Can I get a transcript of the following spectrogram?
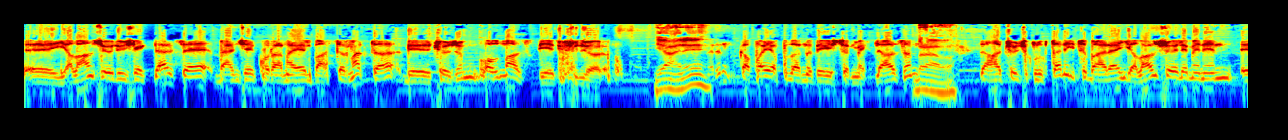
e, yalan söyleyeceklerse bence Kur'an'a el bastırmak da bir çözüm olmaz diye düşünüyorum. Yani Onların Kafa yapılarını değiştirmek lazım. bravo. Daha çocukluktan itibaren yalan söylemenin e,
